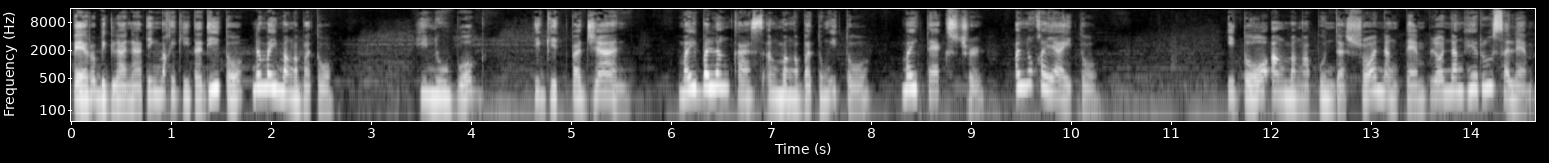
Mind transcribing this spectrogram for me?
pero bigla nating makikita dito na may mga bato. Hinubog, higit pa dyan. May balangkas ang mga batong ito, may texture. Ano kaya ito? Ito ang mga pundasyon ng Templo ng Jerusalem.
